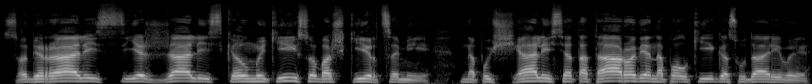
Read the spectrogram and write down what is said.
Собирались, съезжались калмыки со башкирцами, Напущалися татарове на полки государевы.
